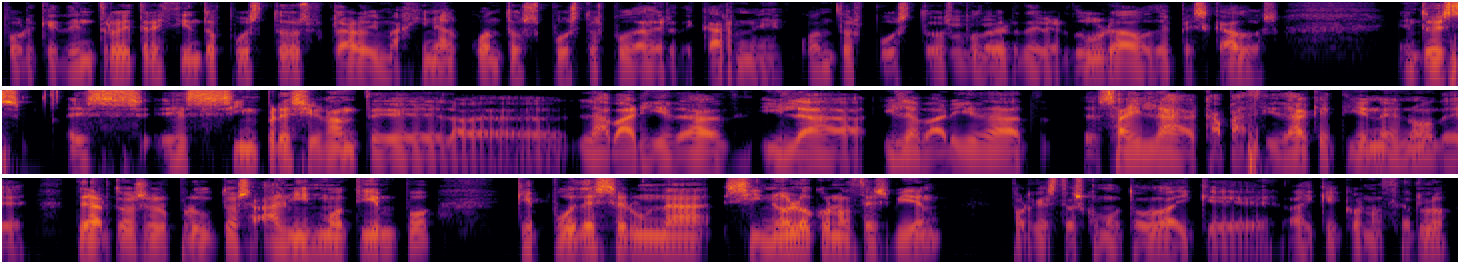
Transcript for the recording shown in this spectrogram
porque dentro de 300 puestos, claro, imagina cuántos puestos puede haber de carne, cuántos puestos puede haber de verdura o de pescados. Entonces, es, impresionante la, variedad y la, y la variedad, o sea, y la capacidad que tiene, ¿no? De, de dar todos esos productos al mismo tiempo que puede ser una, si no lo conoces bien, porque esto es como todo, hay que, hay que conocerlo,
